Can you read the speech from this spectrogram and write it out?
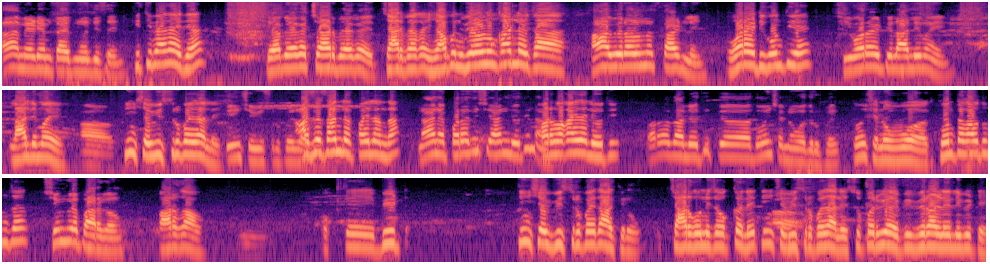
हा मीडियम टाईप मध्येच आहे. किती बॅग आहेत या? त्या बॅगा चार बॅग आहेत. चार बॅग ह्या आपण विरळून काढलंय का? हा विरळूनच काढले व्हरायटी कोणती आहे? ही व्हरायटी लालिम आहे. लालिमा आहे. हा. तीनशे वीस रुपये झाले. तीनशे वीस रुपये झाले. आजच आणल्यात पहिल्यांदा? नाही नाही परवा दिवशी आणली होती ना. परवा काय झाली होती? परवा झाली होती त- दोनशे नव्वद रुपये. दोनशे नव्वद. कोणतं गाव तुमचं? शिंगवे पारगाव. पारगाव. Okay beet. तीनशे वीस रुपये दहा किलो. चार गोणीचं वक्कल आहे तीनशे वीस रुपये झाले. सुपर व्ही आय पी विराळलेली बीट आहे.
